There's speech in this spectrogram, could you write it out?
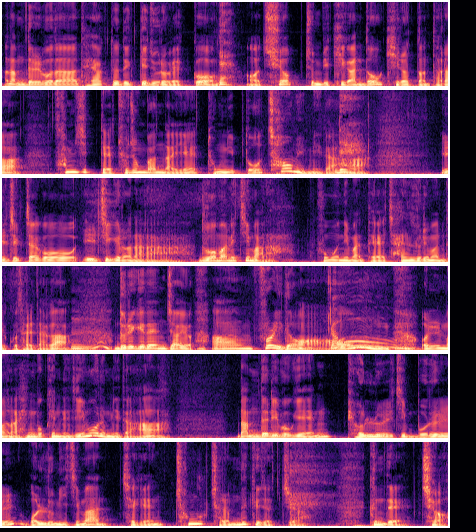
아, 남들보다 대학도 늦게 졸업했고, 네. 어, 취업 준비 기간도 길었던 터라 30대 초중반 나이에 독립도 처음입니다. 네. 일찍 자고 일찍 일어나라. 누워만 있지 마라. 부모님한테 잔소리만 듣고 살다가 음. 누리게 된 자유, I'm freedom. 오. 얼마나 행복했는지 모릅니다. 남들이 보기엔 별로일지 모를 원룸이지만 제겐 천국처럼 느껴졌죠. 근데 저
